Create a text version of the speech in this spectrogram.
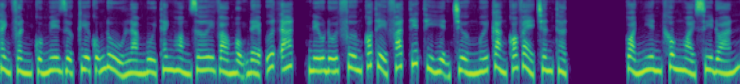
Thành phần của mê dược kia cũng đủ làm bùi thanh hoàng rơi vào mộng đẹp ướt át, nếu đối phương có thể phát tiết thì hiện trường mới càng có vẻ chân thật. Quả nhiên không ngoài suy đoán,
